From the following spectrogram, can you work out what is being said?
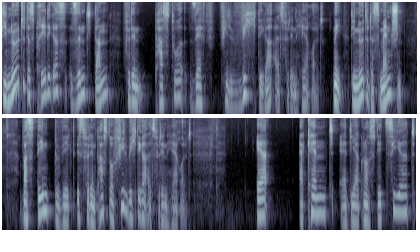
Die Nöte des Predigers sind dann für den Pastor sehr viel wichtiger als für den Herold. Nee, die Nöte des Menschen, was den bewegt, ist für den Pastor viel wichtiger als für den Herold. Er erkennt, er diagnostiziert,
